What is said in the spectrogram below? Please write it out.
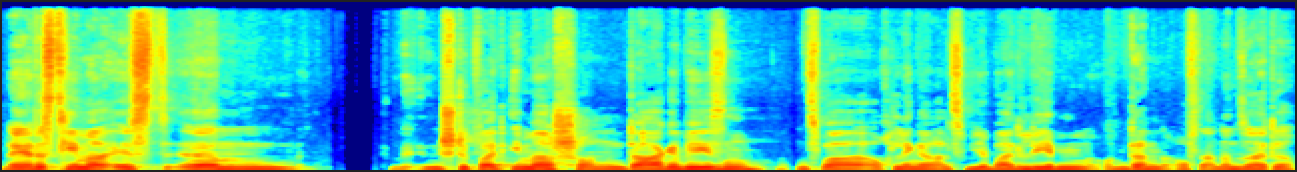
Naja, das Thema ist ähm, ein Stück weit immer schon da gewesen, und zwar auch länger als wir beide leben und dann auf der anderen Seite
